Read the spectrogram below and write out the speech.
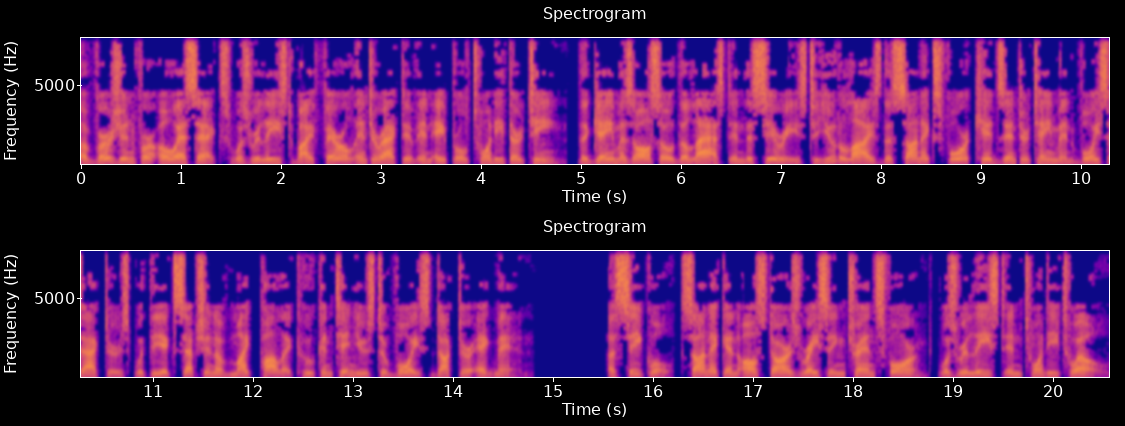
A version for OS X was released by Feral Interactive in April 2013. The game is also the last in the series to utilize the Sonic's 4 Kids Entertainment voice actors with the exception of Mike Pollock who continues to voice Dr. Eggman. A sequel, Sonic and All-Stars Racing Transformed, was released in 2012.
